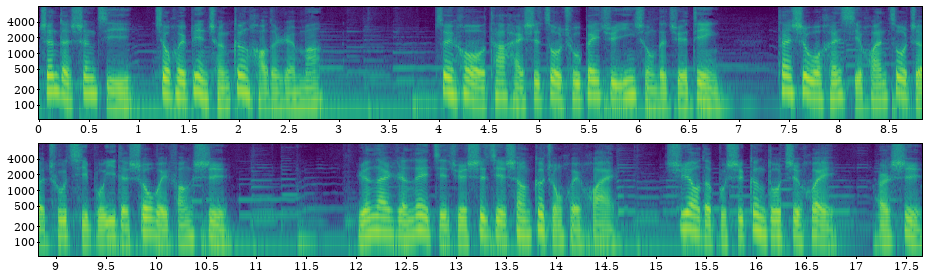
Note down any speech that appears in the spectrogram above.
真的升级就会变成更好的人吗？最后，他还是做出悲剧英雄的决定。但是我很喜欢作者出其不意的收尾方式。原来，人类解决世界上各种毁坏，需要的不是更多智慧，而是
